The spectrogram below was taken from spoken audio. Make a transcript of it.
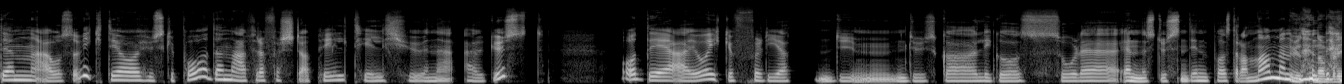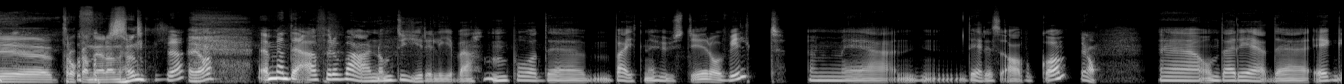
Den er også viktig å huske på. Den er fra 1. april til 20. august. Og det er jo ikke fordi at du, du skal ligge og sole endestussen din på stranda, men Uten å bli tråkka ned av en hund. Ja. Men det er for å verne om dyrelivet. Både beitende husdyr og vilt, med deres avkom. Ja. Eh, om det er rede, egg,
